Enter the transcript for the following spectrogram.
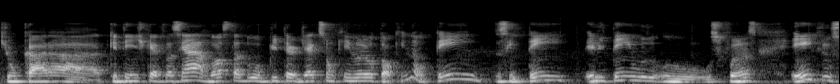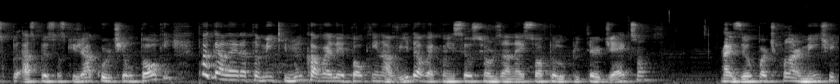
que o cara, porque tem gente que fala assim, ah, gosta do Peter Jackson quem não é o Tolkien. Não, tem, assim, tem, ele tem o, o, os fãs entre os, as pessoas que já curtiam Tolkien, a galera também que nunca vai ler Tolkien na vida, vai conhecer o Senhor dos Anéis só pelo Peter Jackson. Mas eu, particularmente.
